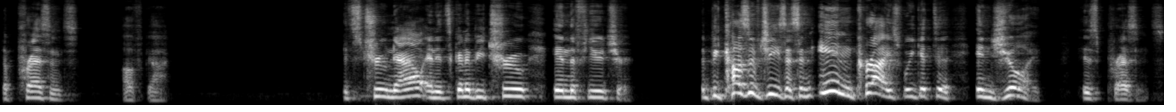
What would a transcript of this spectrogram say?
the presence of God. It's true now and it's going to be true in the future. Because of Jesus and in Christ, we get to enjoy his presence.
